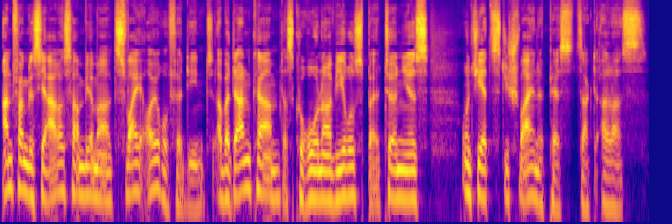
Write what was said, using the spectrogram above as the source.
Anfang des Jahres haben wir mal 2 Euro verdient, aber dann kam das Coronavirus bei Tönnies und jetzt die Schweinepest, sagt Allers.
